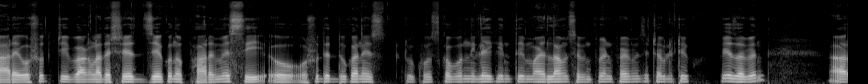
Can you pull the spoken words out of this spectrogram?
আর এই ওষুধটি বাংলাদেশের যে কোনো ফার্মেসি ও ওষুধের দোকানে একটু খোঁজখবর নিলেই কিন্তু Mylam seven point five MG ট্যাবলেটটি পেয়ে যাবেন। আর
